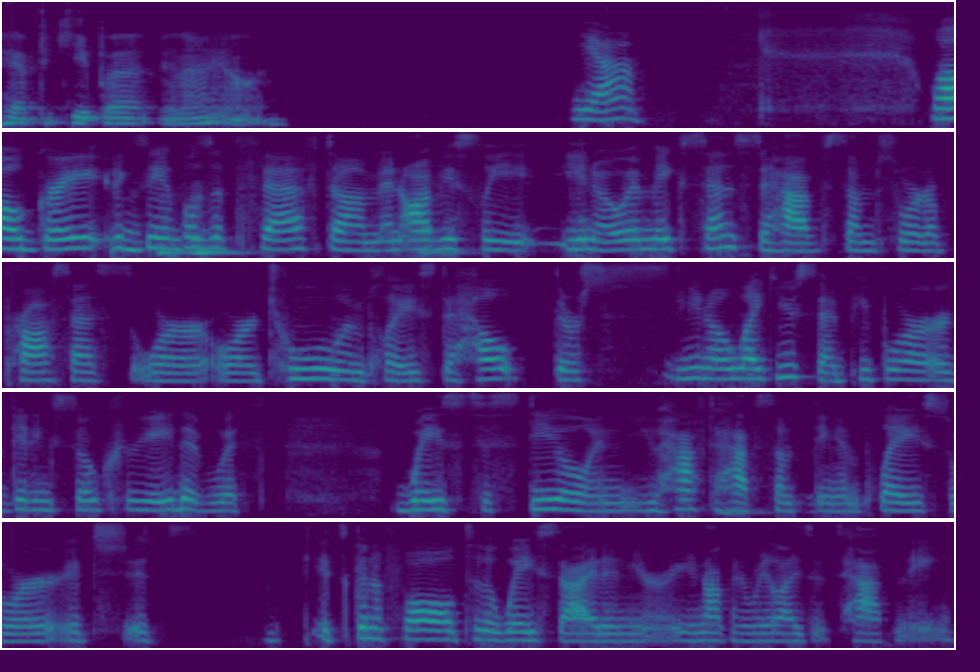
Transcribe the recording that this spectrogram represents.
have to keep a, an eye on. Yeah. Well, great examples of theft. Um, and obviously, you know, it makes sense to have some sort of process or, or tool in place to help. There's, you know, like you said, people are getting so creative with ways to steal and you have to have something in place or it's, it's, it's going to fall to the wayside and you're, you're not going to realize it's happening.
